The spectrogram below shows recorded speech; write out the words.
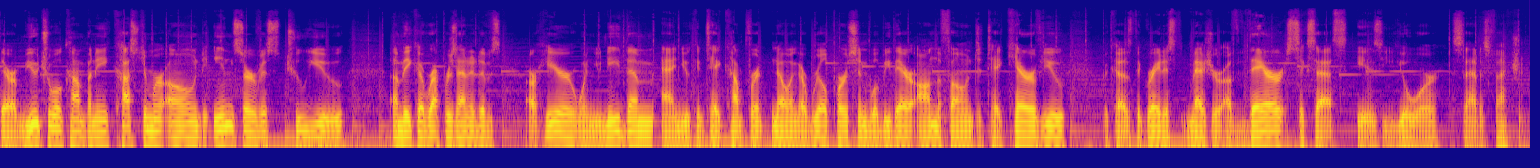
They're a mutual company, customer owned, in service to you. Amica representatives are here when you need them, and you can take comfort knowing a real person will be there on the phone to take care of you because the greatest measure of their success is your satisfaction.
